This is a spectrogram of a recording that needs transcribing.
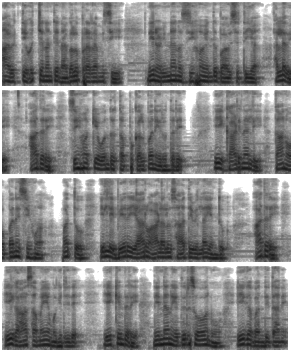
ಆ ವ್ಯಕ್ತಿ ಹುಚ್ಚನಂತೆ ನಗಲು ಪ್ರಾರಂಭಿಸಿ, ನೀನು ನಿನ್ನನ್ನು ಸಿಂಹ ಎಂದು ಭಾವಿಸುತ್ತೀಯ? ಅಲ್ಲವೇ? ಆದರೆ ಸಿಂಹಕ್ಕೆ ಒಂದು ತಪ್ಪು ಕಲ್ಪನೆ ಇರುತ್ತದೆ. ಈ ಕಾಡಿನಲ್ಲಿ ತಾನು ಒಬ್ಬನೇ ಸಿಂಹ ಮತ್ತು ಇಲ್ಲಿ ಬೇರೆ ಯಾರೂ ಆಳಲು ಸಾಧ್ಯವಿಲ್ಲ ಎಂದು. ಆದರೆ ಈಗ ಆ ಸಮಯ ಮುಗಿದಿದೆ, ಏಕೆಂದರೆ ನಿನ್ನನ್ನು ಎದುರಿಸುವವನು ಈಗ ಬಂದಿದ್ದಾನೆ.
